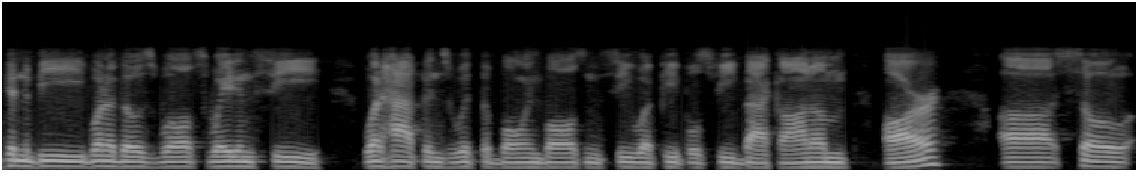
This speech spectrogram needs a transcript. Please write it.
going to be one of those. Well, let's wait and see what happens with the bowling balls and see what people's feedback on them are. Uh, so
